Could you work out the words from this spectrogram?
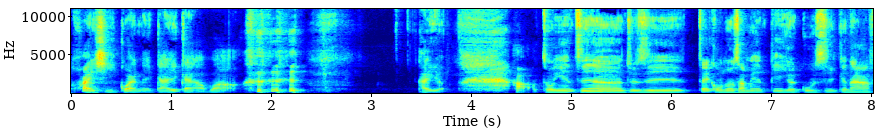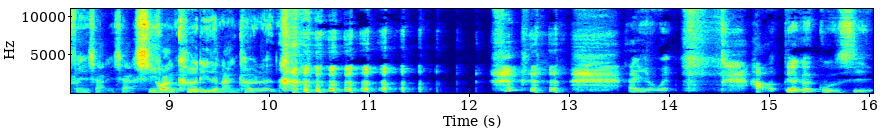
坏习惯呢，改一改好不好？还有，好，总而言之呢，就是在工作上面第一个故事跟大家分享一下，喜欢颗粒的男客人。哎呦喂！好，第二个故事，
